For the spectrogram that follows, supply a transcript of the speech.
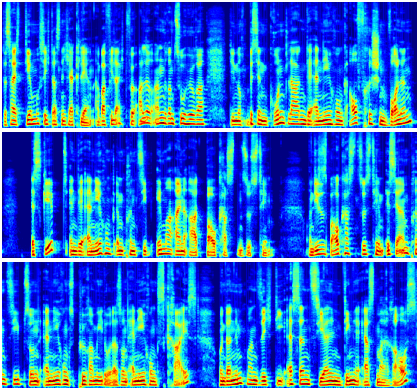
Das heißt, dir muss ich das nicht erklären. Aber vielleicht für alle anderen Zuhörer, die noch ein bisschen Grundlagen der Ernährung auffrischen wollen, es gibt in der Ernährung im Prinzip immer eine Art Baukastensystem. Und dieses Baukastensystem ist ja im Prinzip so eine Ernährungspyramide oder so ein Ernährungskreis. Und da nimmt man sich die essentiellen Dinge erstmal raus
